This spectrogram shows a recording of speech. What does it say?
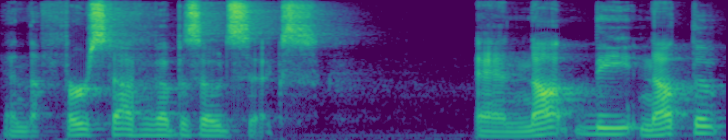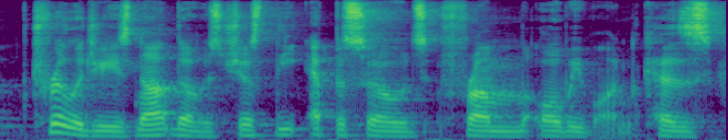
and the first half of episode 6 and not the not the trilogies not those just the episodes from obi-wan because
